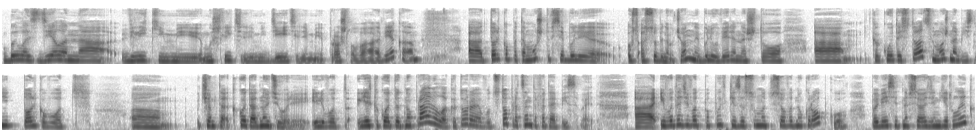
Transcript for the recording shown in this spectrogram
было сделано великими мыслителями, деятелями прошлого века, а, только потому, что все были, особенно ученые, были уверены, что какую-то ситуацию можно объяснить только вот чем-то, какой-то одной теорией. Или вот есть какое-то одно правило, которое вот сто процентов это описывает. А, и вот эти вот попытки засунуть все в одну коробку, повесить на все один ярлык,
